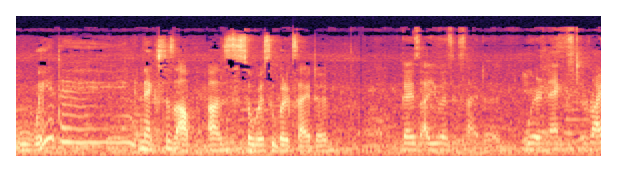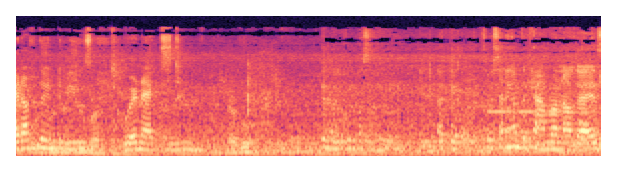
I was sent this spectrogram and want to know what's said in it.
waiting. Next is up us, so we're super excited. Guys, are you guys excited? We're next. Right after the interviews, we're next. Okay, so we're setting up the camera now guys.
